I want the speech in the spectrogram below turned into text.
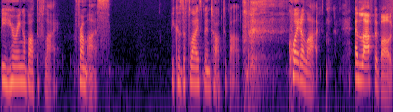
be hearing about the fly from us because the fly's been talked about quite a lot. And laughed about.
